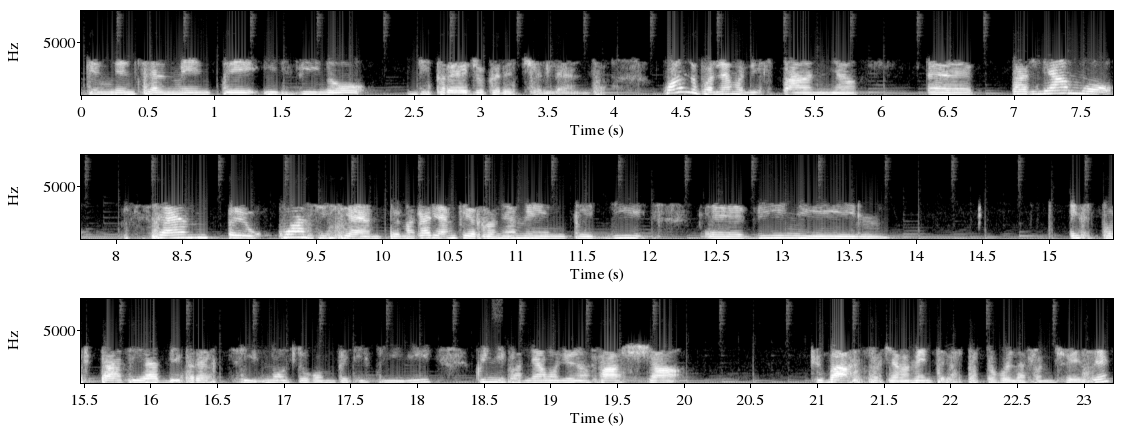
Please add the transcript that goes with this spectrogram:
tendenzialmente il vino di pregio per eccellenza. Quando parliamo di Spagna, eh, parliamo sempre o quasi sempre, magari anche erroneamente, di eh, vini esportati a dei prezzi molto competitivi, quindi parliamo di una fascia più bassa chiaramente rispetto a quella francese.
